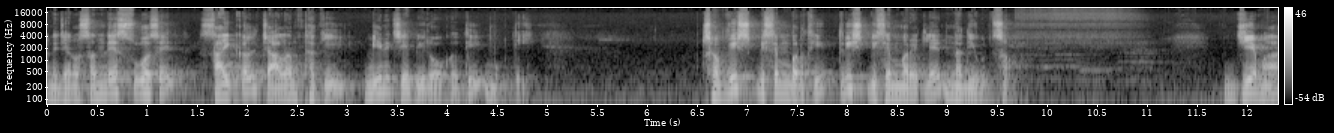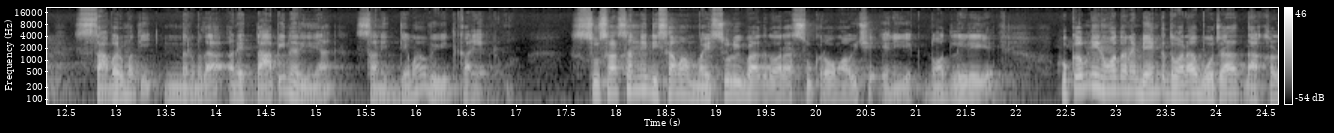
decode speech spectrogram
અને જેનો સંદેશ શું હશે? સાયકલ ચાલન થકી બિનચેપી રોગોથી મુક્તિ. છવ્વીસ ડિસેમ્બરથી ત્રીસ ડિસેમ્બર એટલે નદી ઉત્સવ. જેમાં સાબરમતી, નર્મદા અને તાપી નદીના સાનિધ્યમાં વિવિધ કાર્યક્રમો. સુશાસનની દિશામાં મહેસૂલ વિભાગ દ્વારા શું કરવામાં આવ્યું છે એની એક નોંધ લઈ લઈએ. હુકમની નોંધ અને બેંક દ્વારા બોજા દાખલ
